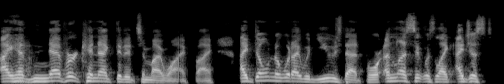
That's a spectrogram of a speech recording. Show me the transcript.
I have never connected it to my Wi-Fi. I don't know what I would use that for unless it was like I just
